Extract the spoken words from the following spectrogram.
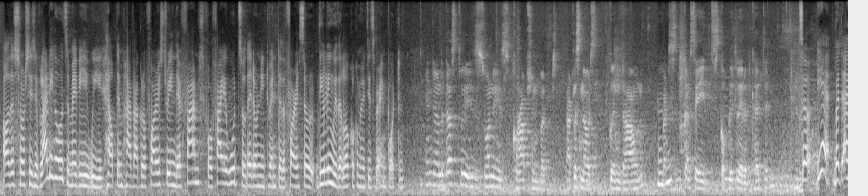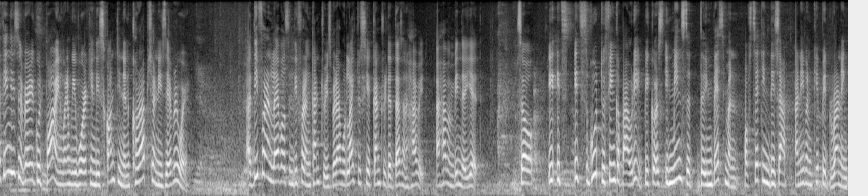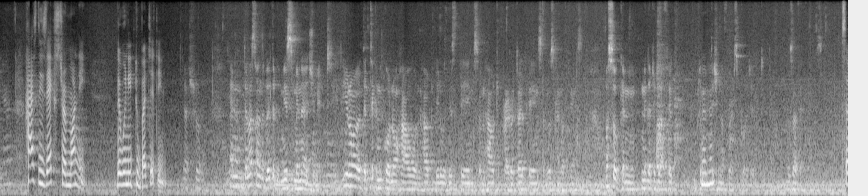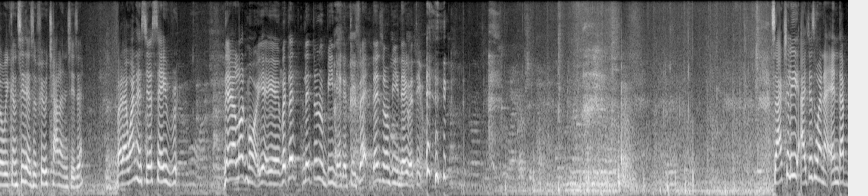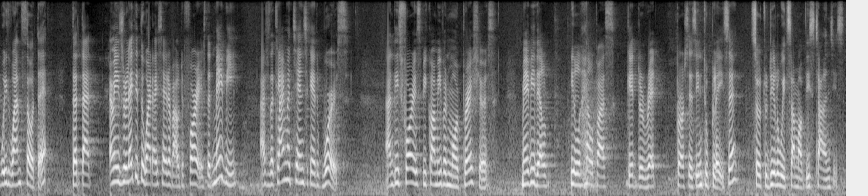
other sources of livelihoods, or maybe we help them have agroforestry in their farms for firewood so they don't need to enter the forest. So dealing with the local community is very important. And uh, last two is one is corruption, but at least now it's going down. Mm-hmm. But you can say it's completely eradicated. So yeah, but I think this is a very good point when we work in this continent. Corruption is everywhere. At different levels in different countries, but I would like to see a country that doesn't have it. I haven't been there yet. So it, it's, it's good to think about it because it means that the investment of setting this up and even keep it running has this extra money that we need to budget in. Yeah, sure. And the last one is related to mismanagement. You know, the technical know-how on how to deal with these things, and how to prioritize things, and those kind of things, also can negatively affect implementation of REDS project. Those are the things. So we can see there's a few challenges, eh? But I want to just say, there are a lot more, yeah, yeah, but let, let's not be negative, eh? Let's not be negative. so actually, I just want to end up with one thought, eh? That, that, I mean, it's related to what I said about the forest, that maybe as the climate change gets worse, and these forests become even more precious, maybe they'll, it'll help us get the REDD process into place, eh? so to deal with some of these challenges.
